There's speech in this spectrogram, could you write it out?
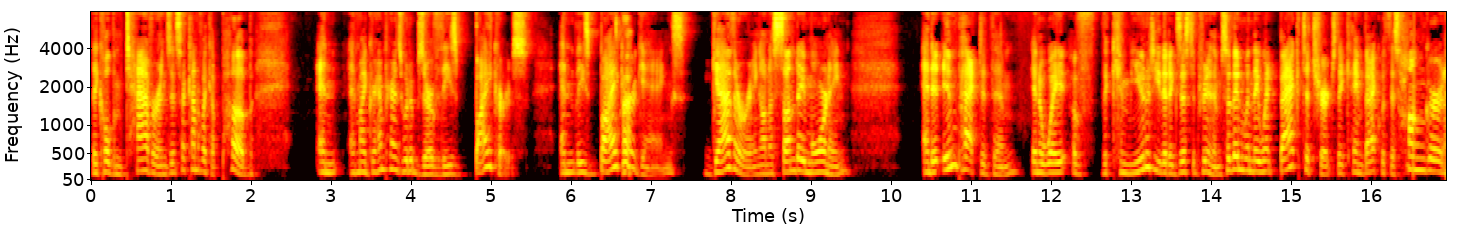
they called them taverns. It's like kind of like a pub, and and my grandparents would observe these bikers and these biker huh. gangs gathering on a Sunday morning. And it impacted them in a way of the community that existed between them. So then, when they went back to church, they came back with this hunger.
